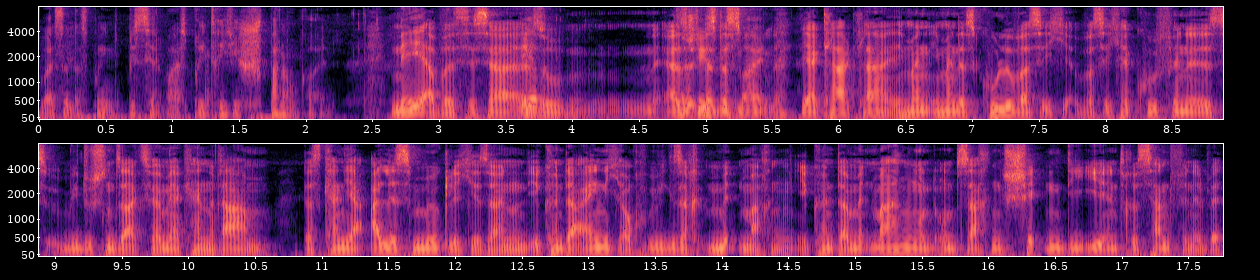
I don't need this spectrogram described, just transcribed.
Weißt du, das bringt ein bisschen, das bringt richtig Spannung rein. Nee, aber es ist ja, nee, also, also das, das mein, ne? ja klar, klar. Ich meine, ich meine, das Coole, was ich, was ich ja cool finde, ist, wie du schon sagst, wir haben ja keinen Rahmen. Das kann ja alles Mögliche sein und ihr könnt da eigentlich auch, wie gesagt, mitmachen. Ihr könnt da mitmachen und uns Sachen schicken, die ihr interessant findet.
